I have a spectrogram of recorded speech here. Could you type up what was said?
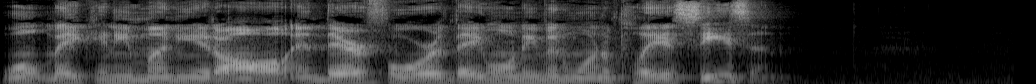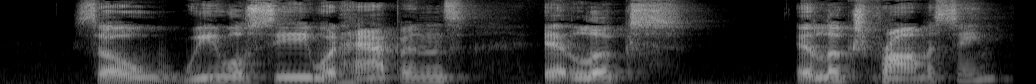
won't make any money at all and therefore they won't even want to play a season. So we will see what happens. It looks it looks promising.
